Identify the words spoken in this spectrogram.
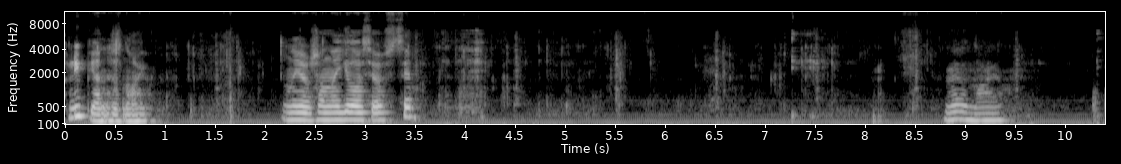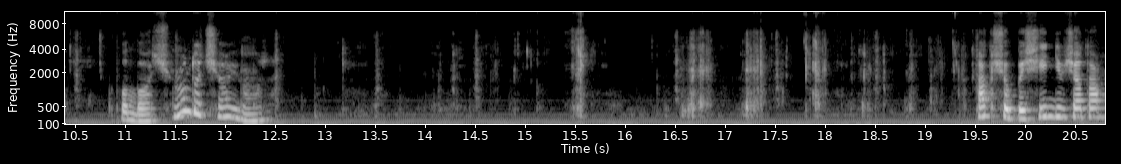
хліб, я не знаю. Ну, я вже наїлася ось цим. Не знаю. Побачу. Ну, до чаю може. Так що пишіть, дівчата,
